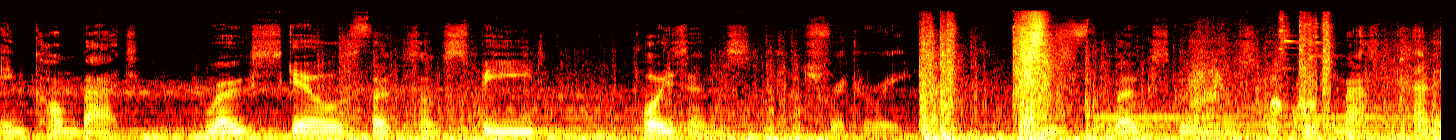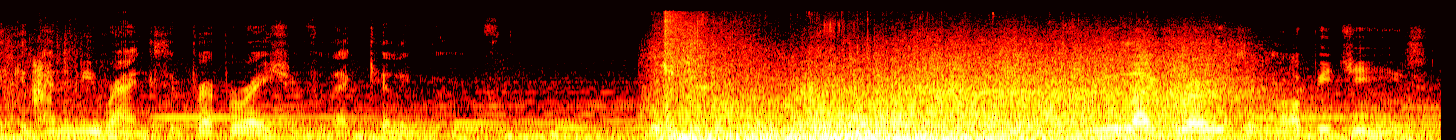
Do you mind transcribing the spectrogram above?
In combat, rogue skills focus on speed, poisons, and trickery. They use smoke screens or cause mass panic in enemy ranks in preparation for their killing move. If you like rogues and RPGs,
